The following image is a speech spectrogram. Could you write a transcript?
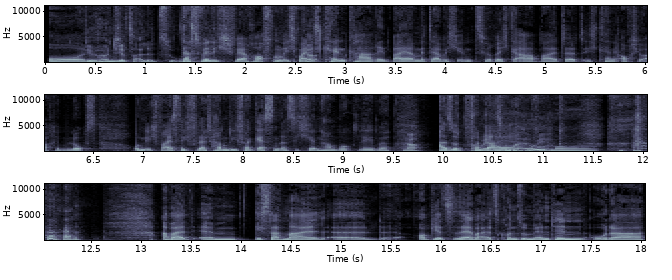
Und Die hören jetzt alle zu. Das will ich schwer hoffen. Ich meine, Ja. ich kenne Karin Bayer, mit der habe ich in Zürich gearbeitet. Ich kenne auch Joachim Lux. Und ich weiß nicht, vielleicht haben die vergessen, dass ich hier in Hamburg lebe. Ja, Also von jetzt daher, erwähnt. Aber ähm, ich sag mal, äh, ob jetzt selber als Konsumentin oder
